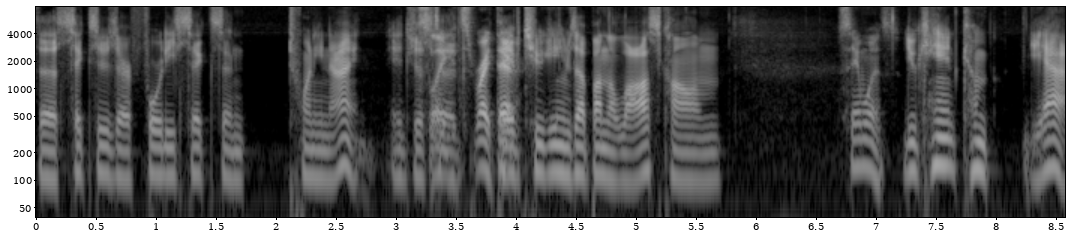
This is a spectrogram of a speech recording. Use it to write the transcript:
The Sixers are 46 and 29. It just like uh, it's right they have two games up on the loss column. Same wins. You can't come. Yeah,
